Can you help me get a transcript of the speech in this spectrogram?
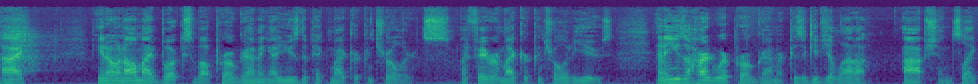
Hi. You know, in all my books about programming, I use the PIC microcontroller. It's my favorite microcontroller to use. And I use a hardware programmer because it gives you a lot of options. Like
